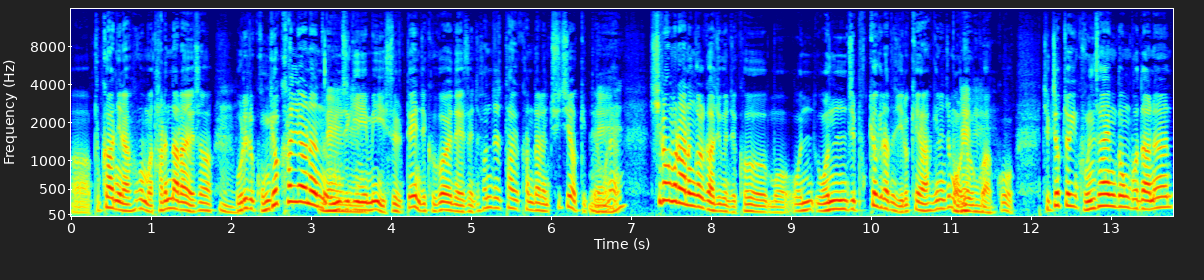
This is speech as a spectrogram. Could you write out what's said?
어 북한이나 혹은 뭐 다른 나라에서 음. 우리를 공격하려는 네네. 움직임이 있을 때 이제 그거에 대해서 이제 선제 타격한다는 취지였기 때문에 네. 실험을 하는 걸 가지고 이제 그 뭐 원지 폭격이라든지 이렇게 하기는 좀 어려울 네네. 것 같고 직접적인 군사 행동보다는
